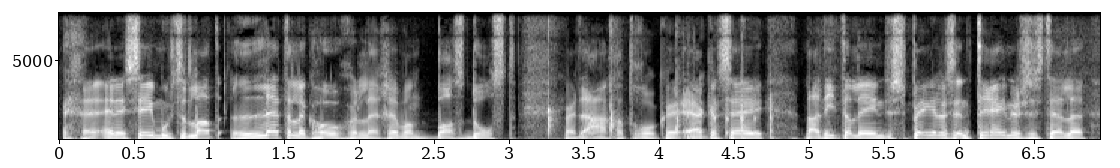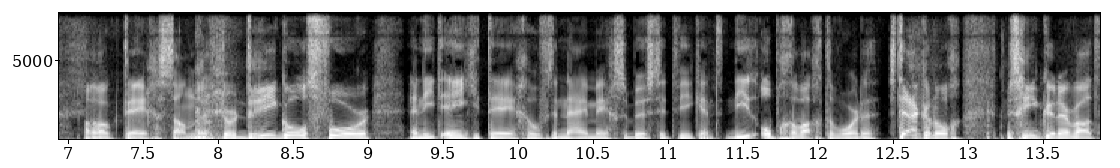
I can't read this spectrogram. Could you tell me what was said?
Eh, NEC moest de lat letterlijk hoger leggen. Want Bas Dost werd aangetrokken. RKC laat niet alleen de spelers en trainers stellen. Maar ook tegenstanders. Door drie goals voor en niet eentje tegen. Hoeft de Nijmeegse bus dit weekend niet opgewacht te worden. Sterker nog, misschien kunnen er wat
